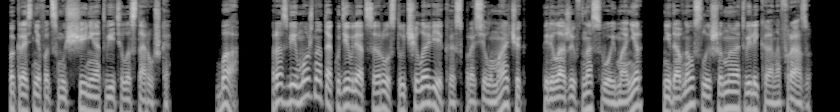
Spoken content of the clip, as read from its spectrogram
— покраснев от смущения, ответила старушка. «Ба, «Разве можно так удивляться росту человека?» — спросил мальчик, переложив на свой манер недавно услышанную от великана фразу.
